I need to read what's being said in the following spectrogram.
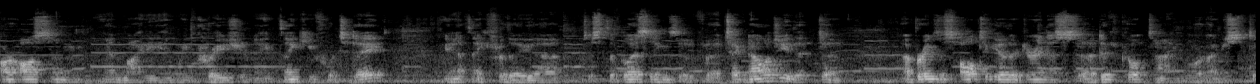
are awesome and mighty, and we praise your name. Thank you for today, and thank you for the uh, just the blessings of uh, technology that uh, uh, brings us all together during this difficult time. Lord, I just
